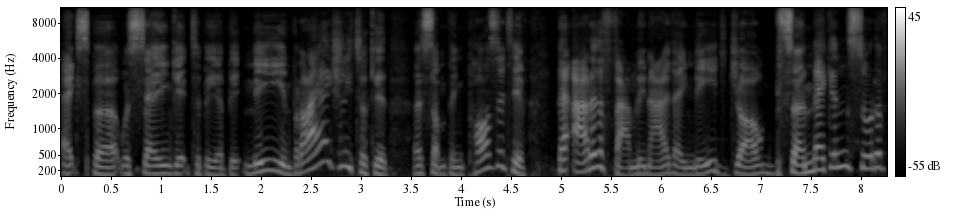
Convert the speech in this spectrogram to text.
expert was saying it to be a bit mean, but I actually took it as something positive. They're out of the family now, they need jobs. So Meghan's sort of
